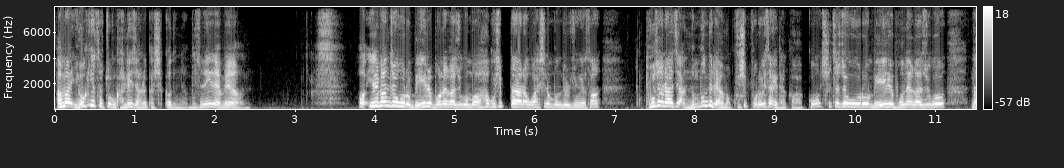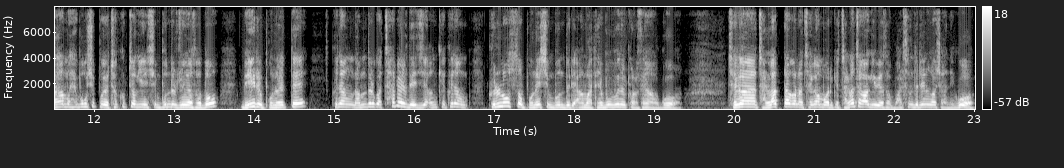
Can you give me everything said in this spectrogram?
아마 여기서 좀 갈리지 않을까 싶거든요. 무슨 얘기냐면 어, 일반적으로 메일을 보내가지고 뭐 하고 싶다라고 하시는 분들 중에서 도전하지 않는 분들이 아마 90% 이상이 될 것 같고 실제적으로 메일 보내가지고 나 한번 해보고 싶어요. 적극적이신 분들 중에서도 메일을 보낼 때 그냥 남들과 차별되지 않게 그냥 글로써 보내신 분들이 아마 대부분일 거라 생각하고 제가 잘났다거나 제가 뭐 이렇게 잘난 척하기 위해서 말씀드리는 것이 아니고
